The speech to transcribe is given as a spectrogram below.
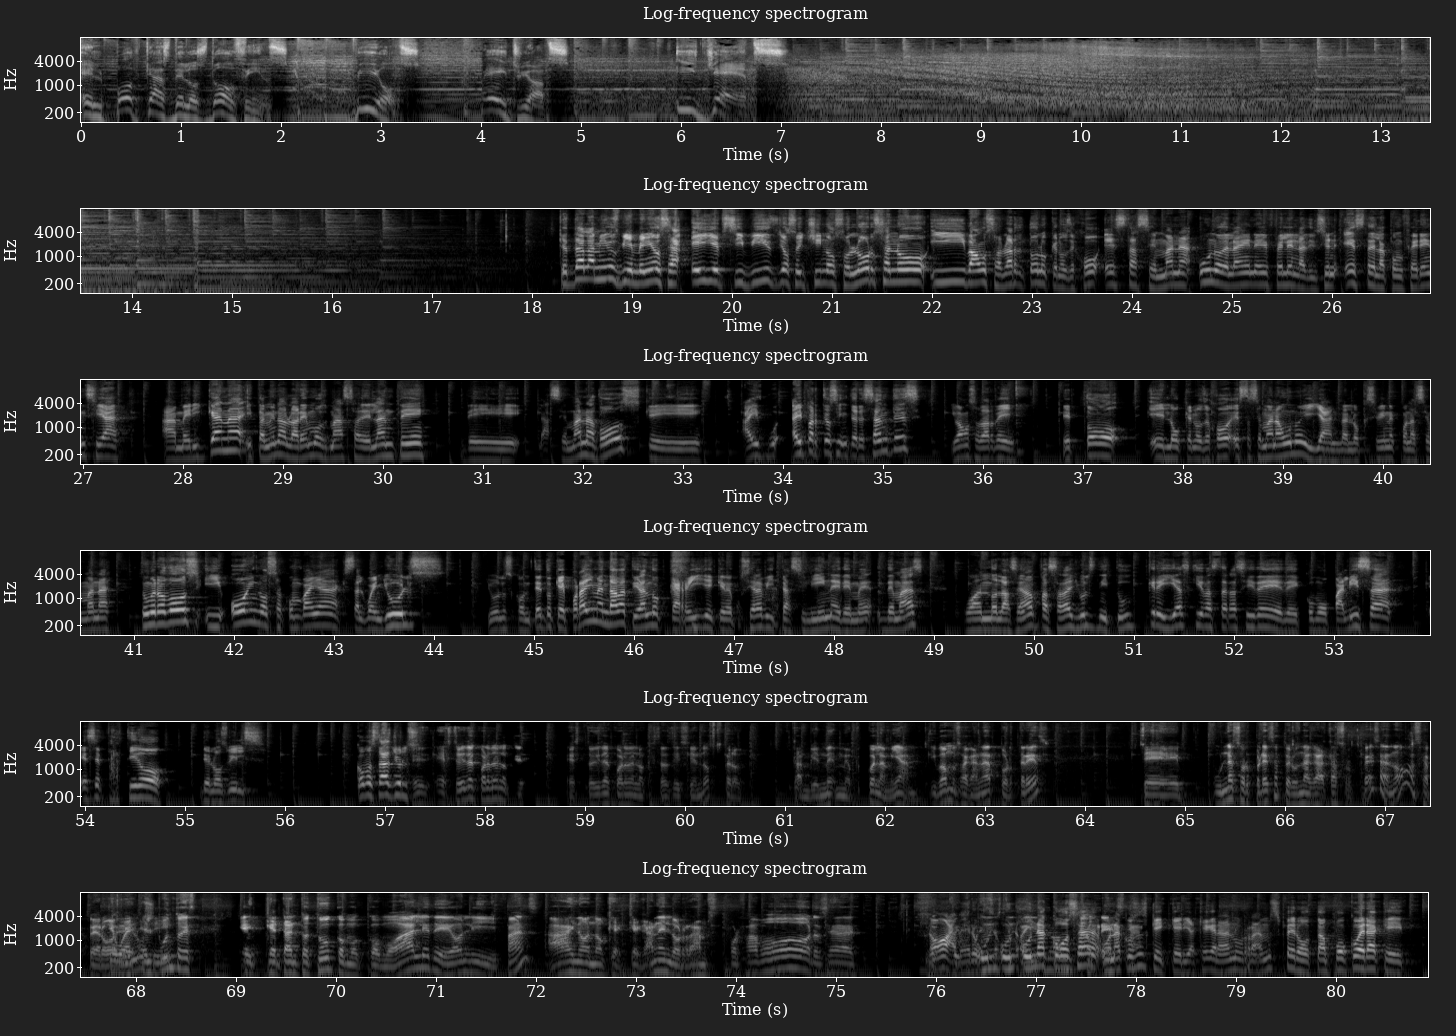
El podcast de los Dolphins, Bills, Patriots y Jets. ¿Qué tal amigos? Bienvenidos a AFC Beast. Yo soy Chino Solórzano y vamos a hablar de todo lo que nos dejó esta semana 1 de la NFL en la división este de la conferencia americana y también hablaremos más adelante de la semana 2 que hay, hay partidos interesantes y vamos a hablar de, de todo eh, lo que nos dejó esta semana 1 y ya lo que se viene con la semana número 2 y hoy nos acompaña, aquí está el buen Jules. Jules contento, que por ahí me andaba tirando carrilla y que me pusiera vitacilina y demás, cuando la semana pasada, Jules, ni tú creías que iba a estar así de, de como paliza ese partido de los Bills. ¿Cómo estás, Jules? Eh, estoy de acuerdo en lo que estoy de acuerdo en lo que estás diciendo, pero también me, me fui con la mía. Íbamos a ganar por tres. Una sorpresa, pero una gata sorpresa, ¿no? O sea, pero bueno, el, el sí. punto es que, que, tanto tú como, como Ale de OnlyFans, ay, no, no, que, que ganen los Rams, por favor, o sea. No, a ver, un, un, una cosa, una cosa es que quería que ganaran los Rams, pero tampoco era que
